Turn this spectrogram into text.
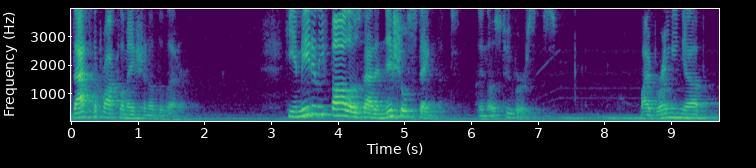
That's the proclamation of the letter. He immediately follows that initial statement in those two verses by bringing up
